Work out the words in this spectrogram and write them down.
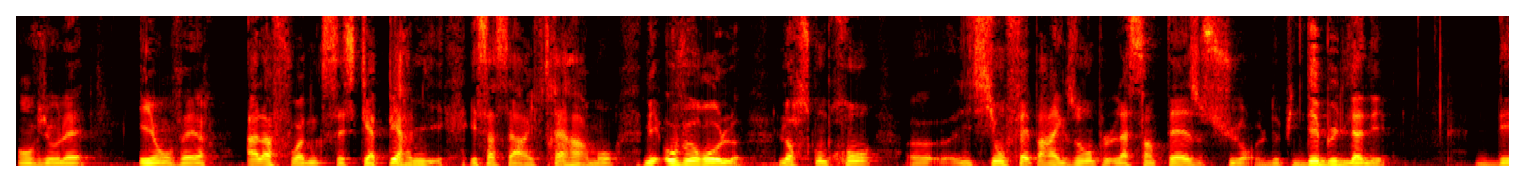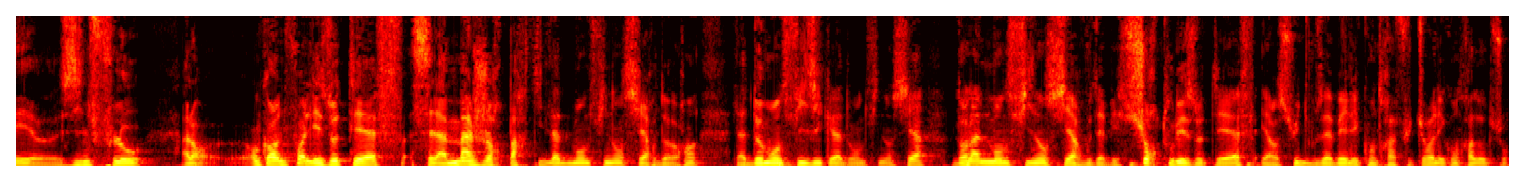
en violet et en vert, à la fois. Donc c'est ce qui a permis, et ça, ça arrive très rarement. Mais overall, lorsqu'on prend, euh, si on fait par exemple la synthèse sur depuis le début de l'année des euh, inflows. Alors encore une fois, les ETF, c'est la majeure partie de la demande financière d'or. Hein. La demande physique et la demande financière. Dans la demande financière, vous avez surtout les ETF et ensuite vous avez les contrats futurs et les contrats d'option.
